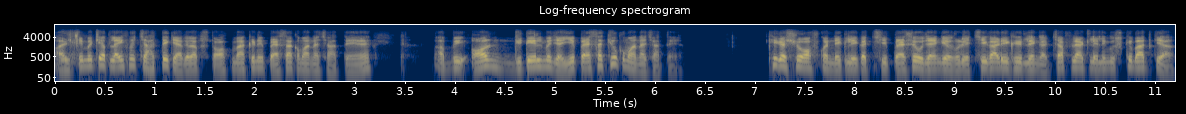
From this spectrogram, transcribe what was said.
ultimately आप लाइफ में चाहते क्या? अगर आप स्टॉक मार्केट में पैसा कमाना चाहते हैं अभी और डिटेल में जाइए, पैसा क्यों कमाना चाहते हैं? ठीक है शो ऑफ़ करने के लिए एक अच्छी, पैसे हो जाएँगे, थोड़ी अच्छी गाड़ी खरीद लेंगे अच्छा फ्लैट ले लेंगे, उसके बाद क्या?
